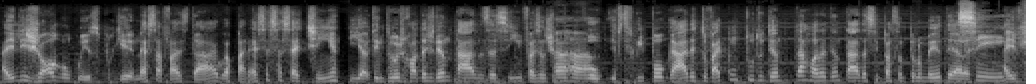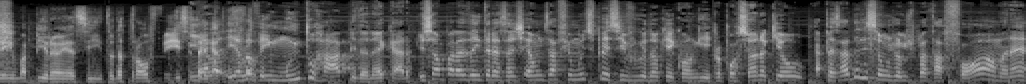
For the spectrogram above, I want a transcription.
Aí eles jogam com isso, porque nessa fase da água aparece essa setinha e tem duas rodas dentadas, assim, fazendo tipo gol. E você fica empolgado e tu vai com tudo dentro da roda dentada, assim, passando pelo meio dela. Sim. Aí vem uma piranha, assim, toda troll face, E tá ela, ligado? e ela vem muito rápida, né, cara? Isso é uma parada interessante. É um desafio muito específico que o Donkey Kong proporciona que eu, apesar dele ser um jogo de plataforma, né?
